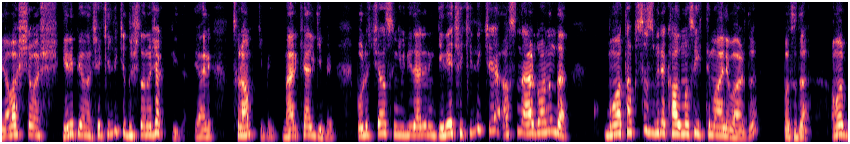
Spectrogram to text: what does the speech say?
yavaş yavaş geri plana çekildikçe dışlanacak lider. Yani Trump gibi, Merkel gibi, Boris Johnson gibi liderlerin geriye çekildikçe aslında Erdoğan'ın da muhatapsız bile kalması ihtimali vardı Batı'da. Ama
